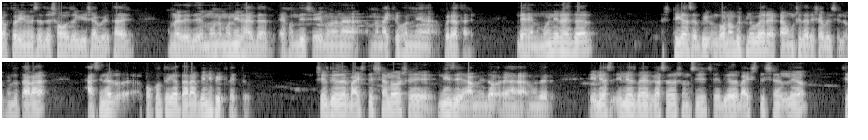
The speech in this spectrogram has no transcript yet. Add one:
ডক্টর ইউনুসের যে সহযোগী হিসাবে, তাই? আপনার এই যে মনির হায়দার, এখন দিয়ে সেই মনে হয় আপনার মাইক্রোফোন নিয়ে করে থাকে দেখেন, মনির হায়দার, ঠিক আছে গণবিপ্লবের একটা অংশীদার হিসাবে ছিল, কিন্তু তারা হাসিনার পক্ষ থেকে তারা বেনিফিট পাইতো। সে দুই হাজার বাইশ, তেইশ সালেও সে নিজে, আমি আমাদের ইলিয়াস ইলিয়াস ভাইয়ের কাছেও শুনছি, সে দুই হাজার বাইশ, তেইশ সালেও সে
